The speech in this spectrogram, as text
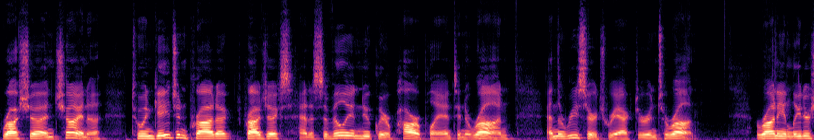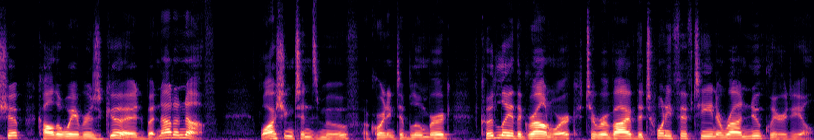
Russia, and China to engage in product projects at a civilian nuclear power plant in Iran and the research reactor in Tehran. Iranian leadership call the waivers good, but not enough. Washington's move, according to Bloomberg, could lay the groundwork to revive the 2015 Iran nuclear deal.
